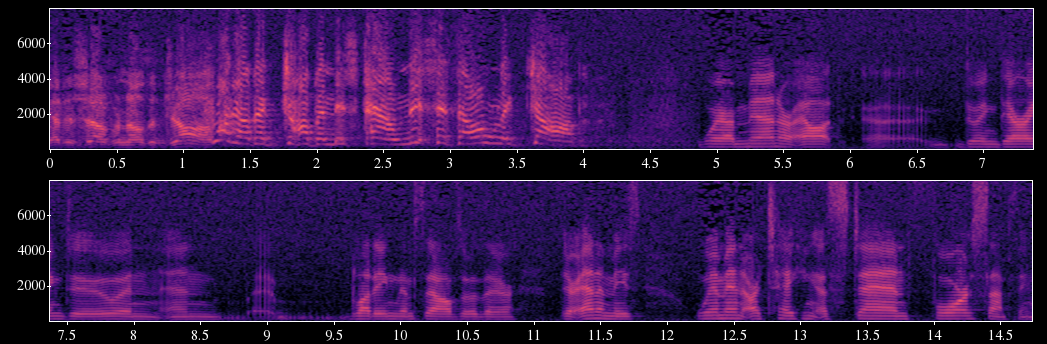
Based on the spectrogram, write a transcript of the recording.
Get herself another job. What other job in this town? This is the only job. Where men are out uh, doing daring do and, and uh, blooding themselves or their, their enemies, women are taking a stand for something.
